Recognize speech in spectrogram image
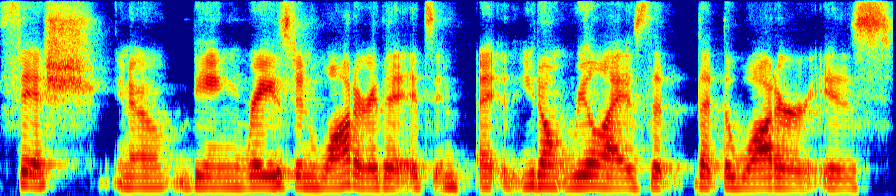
fish you know being raised in water that it's uh, you don't realize that that the water is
